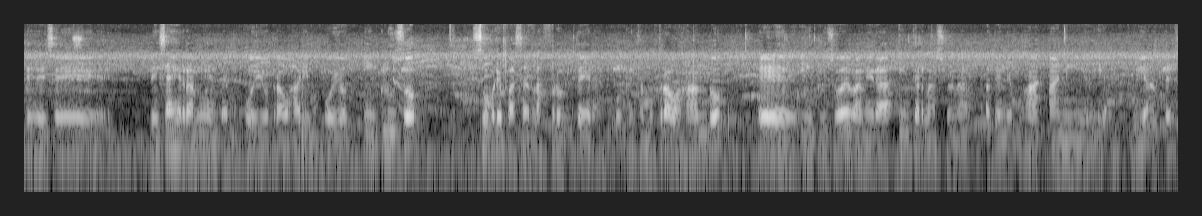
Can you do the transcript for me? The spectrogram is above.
desde ese, de esas herramientas hemos podido trabajar y hemos podido incluso sobrepasar las fronteras, porque estamos trabajando eh, incluso de manera internacional. Atendemos a, a niños y a estudiantes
